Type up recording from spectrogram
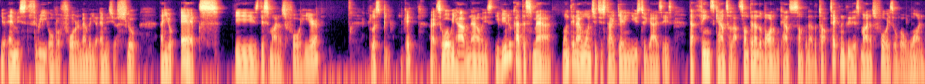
Your m is 3 over 4. Remember, your m is your slope. And your x is this minus 4 here plus b. Okay. All right. So what we have now is if you look at this math, one thing I want you to start getting used to, guys, is that things cancel out. Something at the bottom cancels something at the top. Technically, this minus 4 is over 1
